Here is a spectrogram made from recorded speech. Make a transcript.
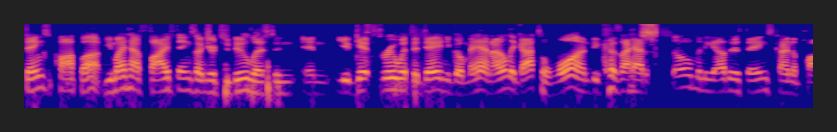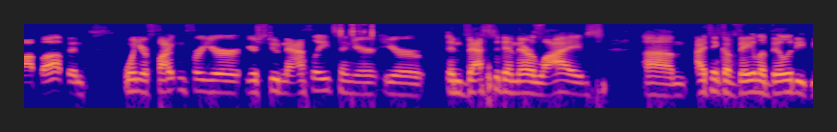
things pop up. You might have five things on your to do list and, and you get through with the day and you go, man, I only got to one because I had so many other things kind of pop up. And when you're fighting for your, your student athletes and you're, you're invested in their lives, um, I think availability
